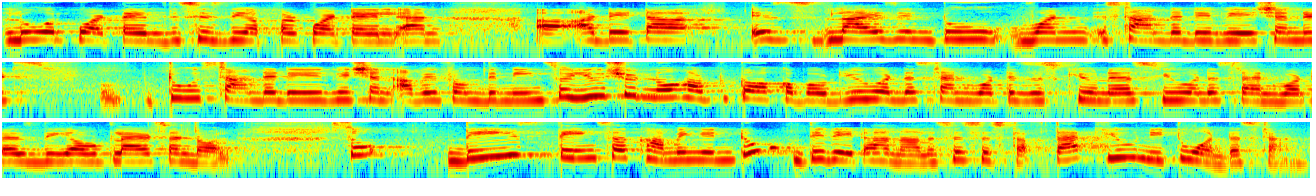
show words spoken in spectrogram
lower quartile this is the upper quartile and uh, our data is lies into one standard deviation. It's two standard deviation away from the mean. So you should know how to talk about you understand what is skewness you understand what is the outliers and all. So these things are coming into the data analysis stuff that you need to understand.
